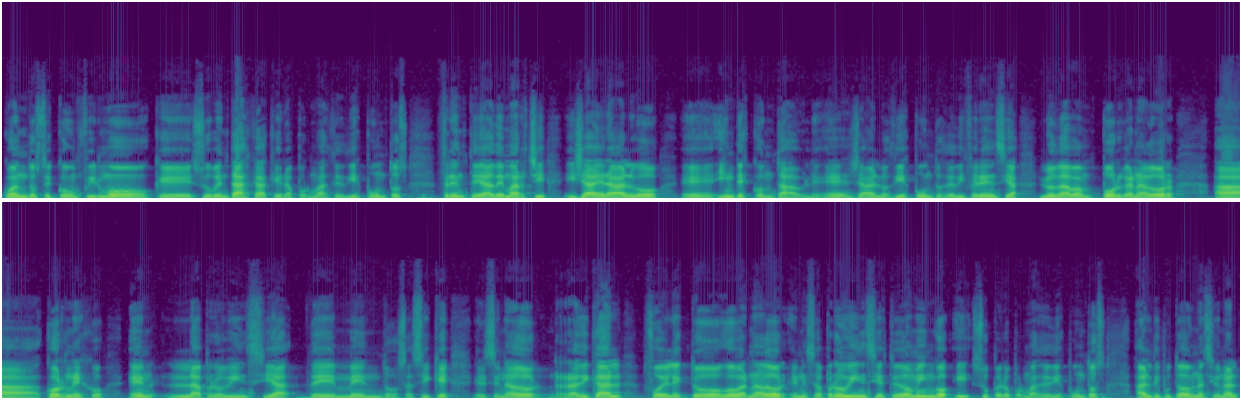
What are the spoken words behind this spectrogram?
cuando se confirmó que su ventaja, que era por más de 10 puntos, frente a De Marchi, y ya era algo eh, indescontable. ¿eh? Ya los 10 puntos de diferencia lo daban por ganador a Cornejo en la provincia de Mendoza. Así que el senador radical fue electo gobernador en esa provincia este domingo y superó por más de 10 puntos al diputado nacional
